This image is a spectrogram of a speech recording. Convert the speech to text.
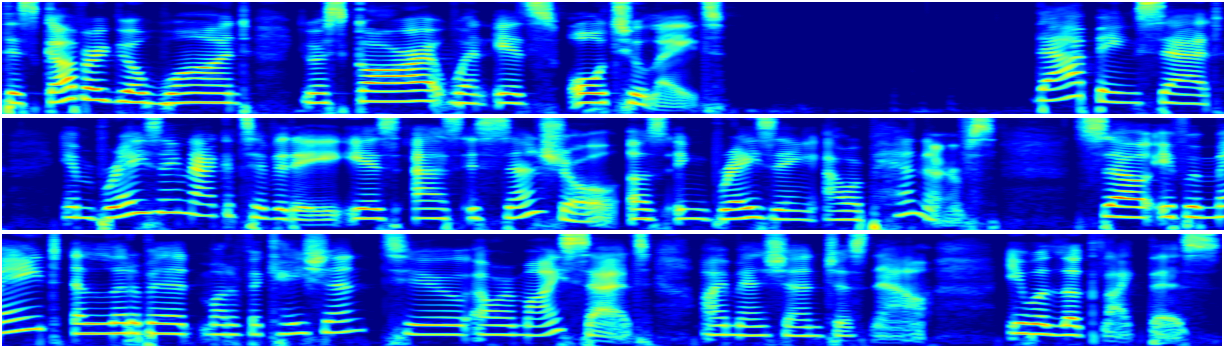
discover your wound, your scar when it's all too late. That being said, embracing negativity is as essential as embracing our pen nerves. So if we made a little bit modification to our mindset I mentioned just now, it would look like this.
